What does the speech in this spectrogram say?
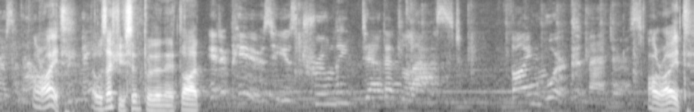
personality. Alright, that was actually simpler than I thought. It appears he is truly dead at last. Fine work, commanders. Alright.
